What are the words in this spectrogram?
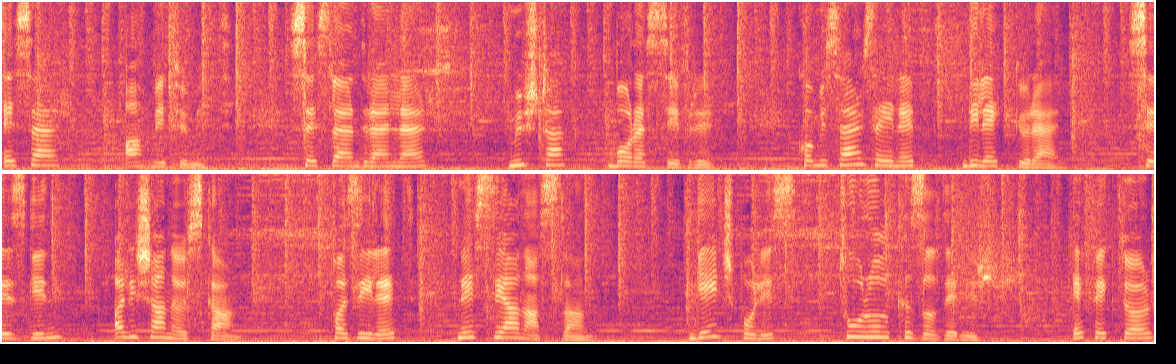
Eser Ahmet Ümit. Seslendirenler Müştak Bora Sivri. Komiser Zeynep Dilek Gürel. Sezgin Alişan Özkan. Fazilet Neslihan Aslan. Genç polis Tuğrul Kızıldemir. Efektör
